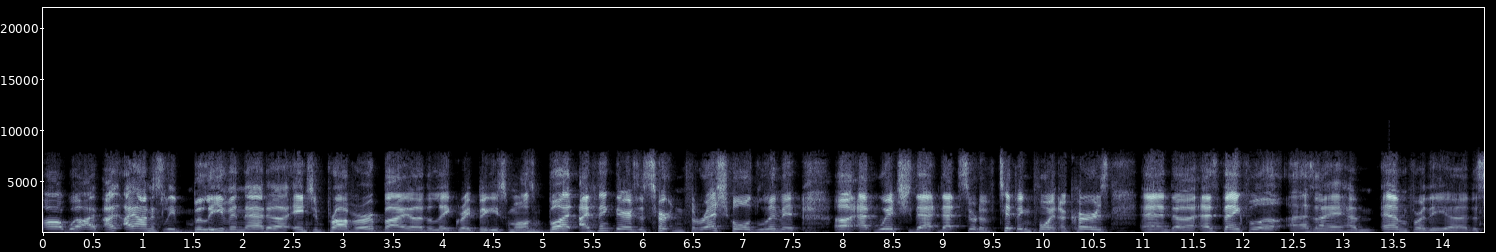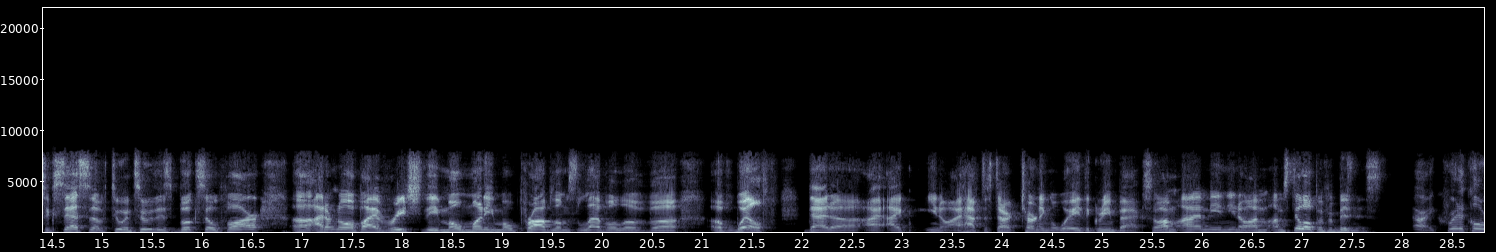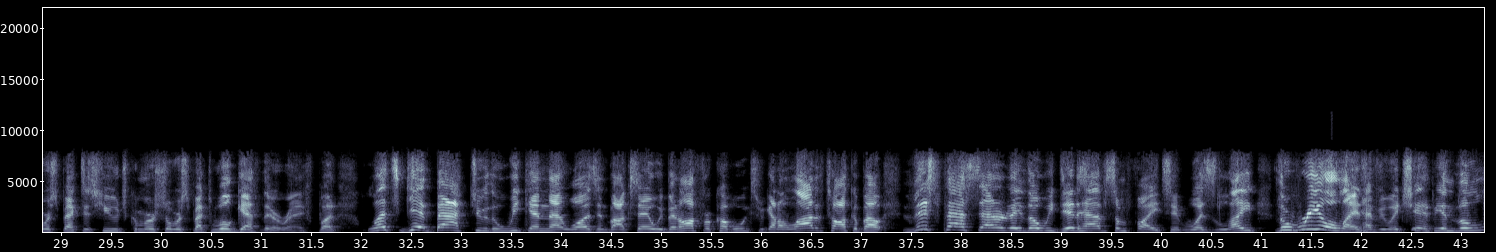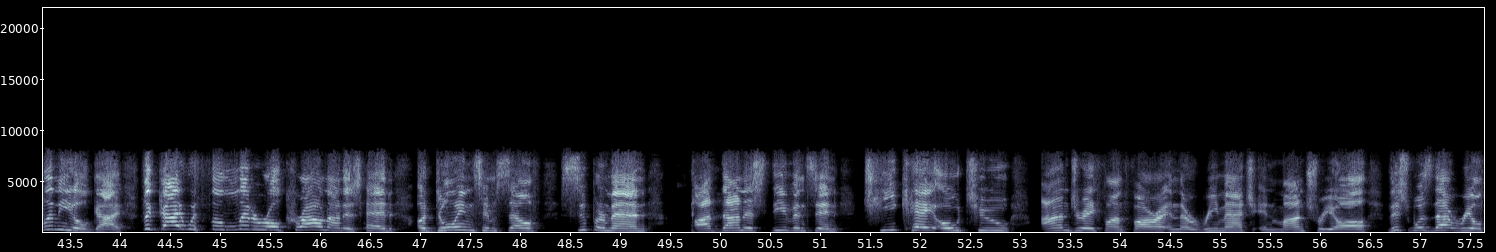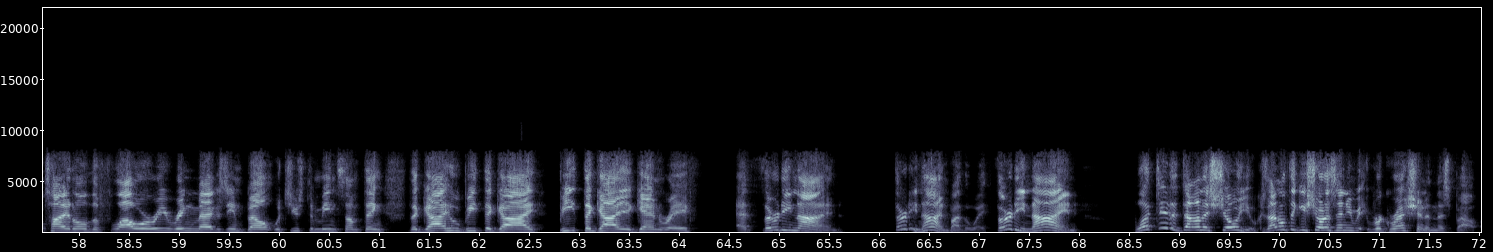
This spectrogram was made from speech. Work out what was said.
Uh, well, I, I, I honestly believe in that uh, ancient proverb by uh, the late great Biggie Smalls, but I think there is a certain threshold limit uh, at which that that sort of tipping point occurs. And uh, as thankful as I am, am for the uh, the success of Two and Two, this book so far, uh, I don't know if I've reached the mo money, mo problems level of uh, of wealth that uh, I, I you know I have to start turning away the greenback. So I'm I mean you know I'm I'm still open for business. All right, critical respect is huge. Commercial respect, we'll get there, Rafe. But let's get back to the weekend that was in Boxeo. We've been off for a couple weeks. We got a lot to talk about. This past Saturday, though, we did have some fights. It was light, the real light heavyweight champion, the lineal guy, the guy with the literal crown on his head, adorns himself, Superman. Adonis Stevenson, TKO2, Andre Fonfara in their rematch in Montreal. This was that real title, the Flowery Ring Magazine belt, which used to mean something. The guy who beat the guy beat the guy again, Rafe, at 39. 39, by the way, 39. What did Adonis show you? Because I don't think he showed us any re- regression in this bout.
